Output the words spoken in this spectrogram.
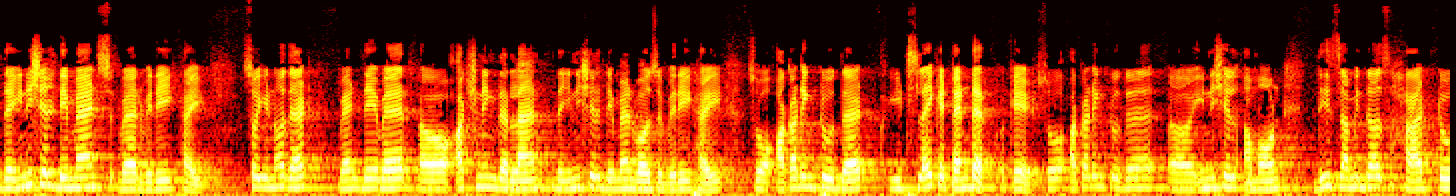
the initial demands were very high. So you know that when they were uh, auctioning their land, the initial demand was very high. So according to that, it's like a tender. Okay. So according to the uh, initial amount, these zamindars had to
